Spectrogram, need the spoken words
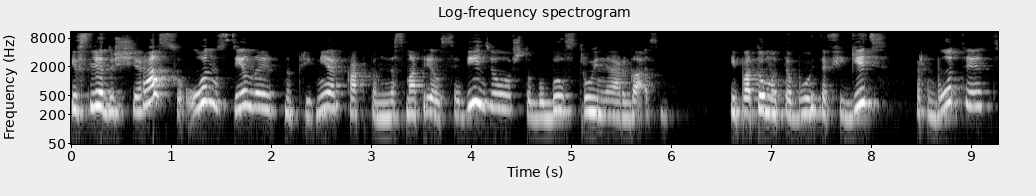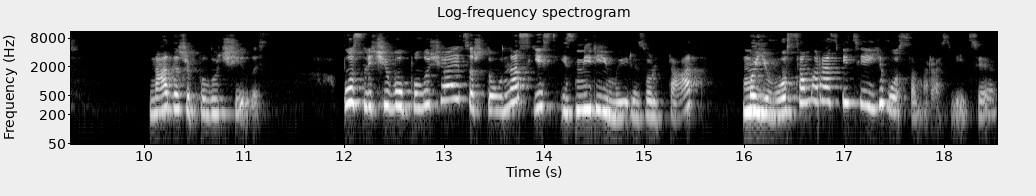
и в следующий раз он сделает, например, как там насмотрелся видео, чтобы был струйный оргазм. И потом это будет офигеть, работает, надо же, получилось. После чего получается, что у нас есть измеримый результат моего саморазвития и его саморазвития.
